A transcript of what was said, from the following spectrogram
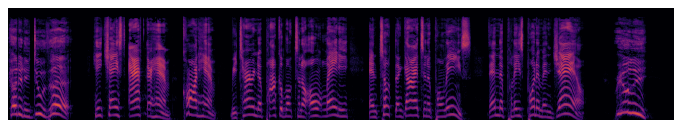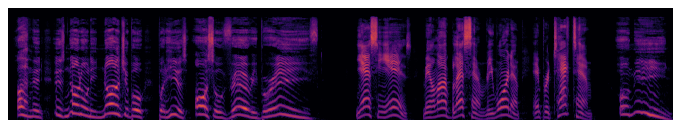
How did he do that? He chased after him, caught him, returned the pocketbook to the old lady, and took the guy to the police. Then the police put him in jail. Really? Ahmed is not only knowledgeable, but he is also very brave. Yes, he is. May Allah bless him, reward him, and protect him. Ameen.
